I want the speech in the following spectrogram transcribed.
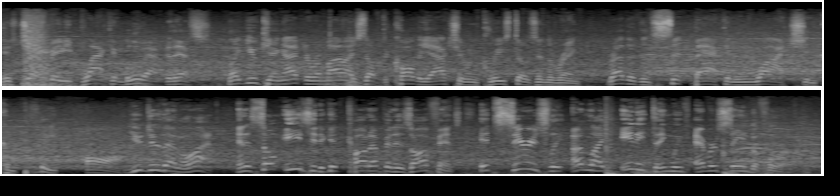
His chest may be black and blue after this. Like you, King, I have to remind myself to call the action when Kalisto's in the ring, rather than sit back and watch in complete awe. You do that a lot, and it's so easy to get caught up in his offense. It's seriously unlike anything we've ever seen before.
